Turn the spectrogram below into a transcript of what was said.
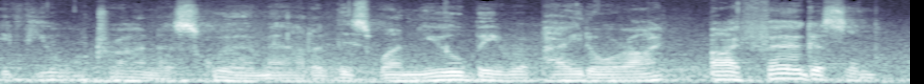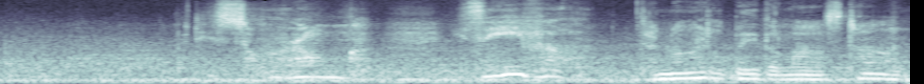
If you're trying to squirm out of this one, you'll be repaid all right by Ferguson. But he's so wrong. He's evil. Tonight'll be the last time.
